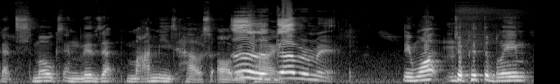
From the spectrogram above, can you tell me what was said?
that smokes and lives at mommy's house all the time. The government. They want to put the blame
